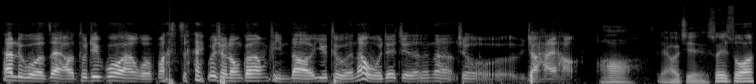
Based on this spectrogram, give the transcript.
他如果在啊图奇播完，我放在 魏全龙官方频道 YouTube，那我就觉得那就比较还好哦。了解，所以说，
